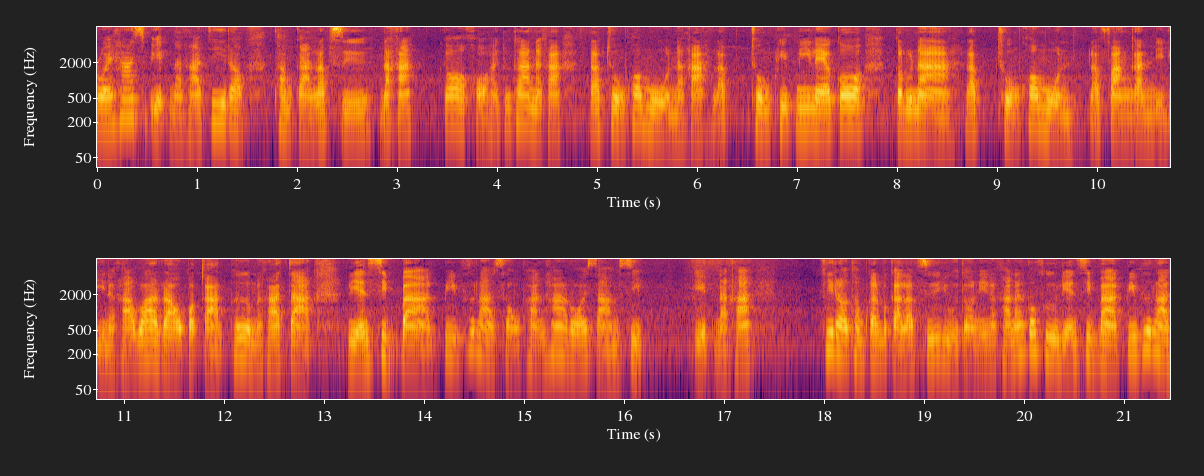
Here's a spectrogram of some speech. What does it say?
2551นะคะที่เราทำการรับซื้อนะคะ ก็ขอให้ทุกท่านนะคะ รับชมข้อมูลนะคะ รับชมคลิปนี้แล้วก็กรุณารับชมข้อมูลรับฟังกันดีๆนะคะ ว่าเราประกาศเพิ่มนะคะ จากเหรียญ 10 บาท ปีพุทธศักราช2531นะคะที่เราทำการประกาศรับซื้ออยู่ตอนนี้นะคะ นั่นก็คือเหรียญ 10 บาท ปีพุทธศักราช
